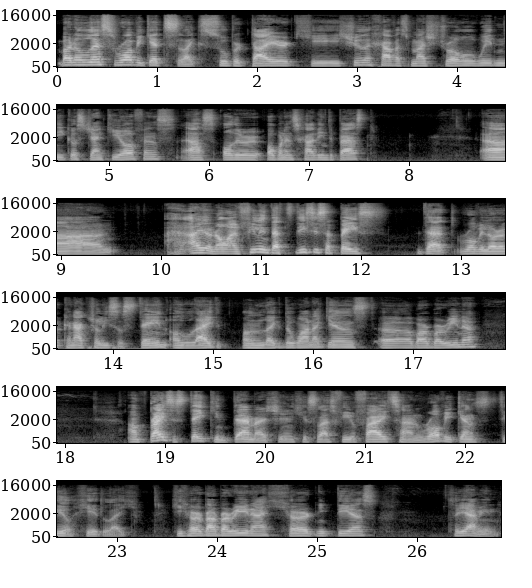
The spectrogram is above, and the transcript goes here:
But unless Robbie gets like super tired, he shouldn't have as much trouble with Niko's Yankee offense as other opponents had in the past. Uh, I, don't know. I'm feeling that this is a pace that Robbie Lawler can actually sustain, unlike unlike the one against uh, Barberena. And Price is taking damage in his last few fights, and Robbie can still hit. Like he hurt Barberena, he hurt Nick Diaz. So yeah, I mean,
